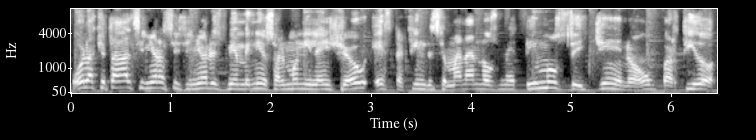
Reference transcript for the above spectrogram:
Hola, ¿qué tal, señoras y señores? Bienvenidos al Money Line Show. Este fin de semana nos metimos de lleno a un partido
